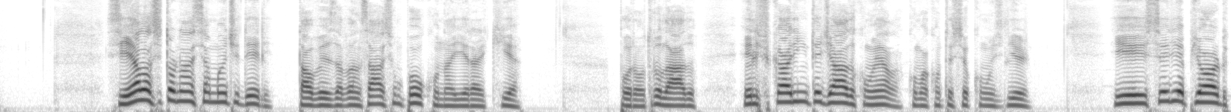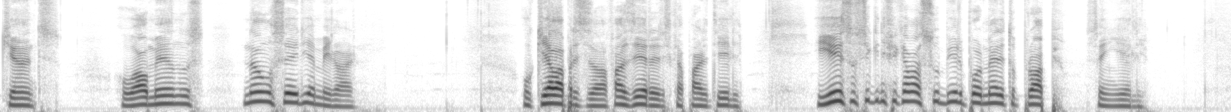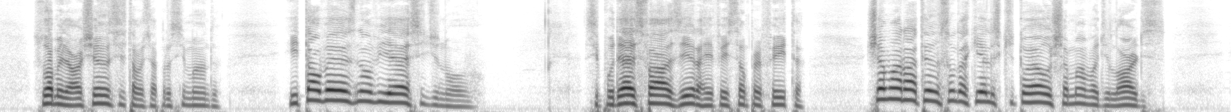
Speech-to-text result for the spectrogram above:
Se ela se tornasse amante dele, talvez avançasse um pouco na hierarquia. Por outro lado, ele ficaria entediado com ela, como aconteceu com Slir, e seria pior do que antes, ou ao menos não seria melhor. O que ela precisava fazer era escapar dele, e isso significava subir por mérito próprio, sem ele. Sua melhor chance estava se aproximando, e talvez não viesse de novo. Se pudesse fazer a refeição perfeita, chamar a atenção daqueles que Toel chamava de lords,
